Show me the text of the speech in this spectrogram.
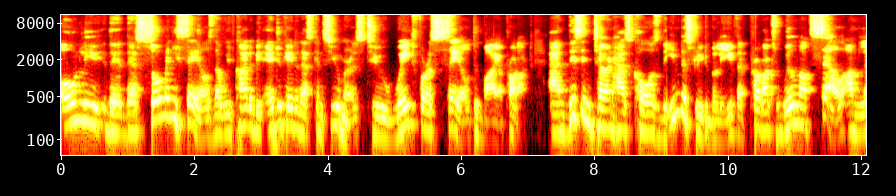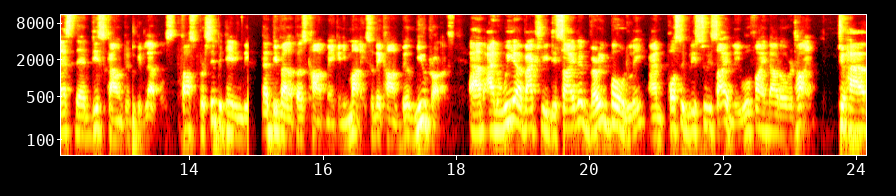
only there's so many sales that we've kind of been educated as consumers to wait for a sale to buy a product. And this in turn has caused the industry to believe that products will not sell unless they're discounted to levels, thus precipitating the, that developers can't make any money, so they can't build new products. Um, and we have actually decided very boldly and possibly suicidally, we'll find out over time, to have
